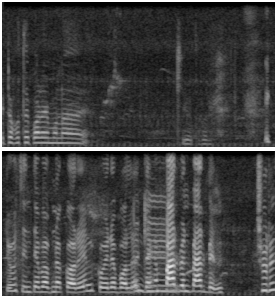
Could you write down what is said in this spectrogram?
এটা হতে পারে মনে হয় কি হতে পারে? একটু চিন্তা ভাবনা করেন কইরে বলেন দেখেন পারবেন পারবেন। চুরি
